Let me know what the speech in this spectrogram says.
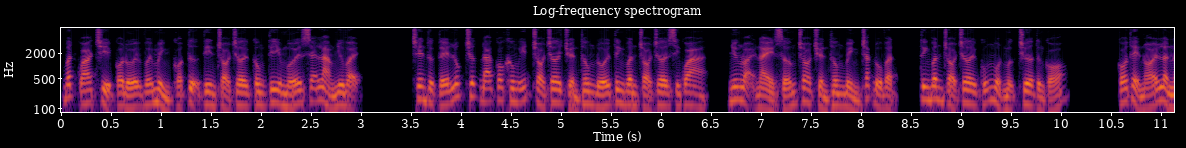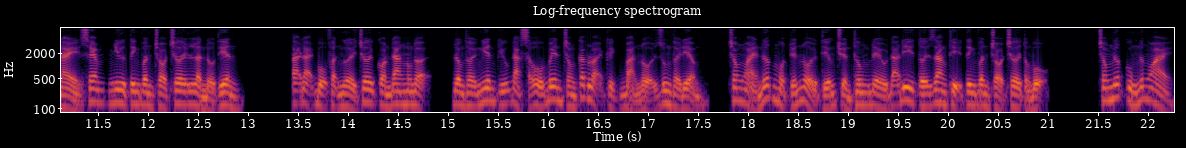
bất quá chỉ có đối với mình có tự tin trò chơi công ty mới sẽ làm như vậy. Trên thực tế lúc trước đã có không ít trò chơi truyền thông đối tinh vân trò chơi xin qua, nhưng loại này sớm cho truyền thông bình chắc đồ vật, tinh vân trò chơi cũng một mực chưa từng có. Có thể nói lần này xem như tinh vân trò chơi lần đầu tiên. Tại đại bộ phận người chơi còn đang mong đợi, đồng thời nghiên cứu đặc xã hội bên trong các loại kịch bản nội dung thời điểm, trong ngoài nước một tuyến nổi tiếng truyền thông đều đã đi tới giang thị tinh vân trò chơi tổng bộ. Trong nước cùng nước ngoài,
